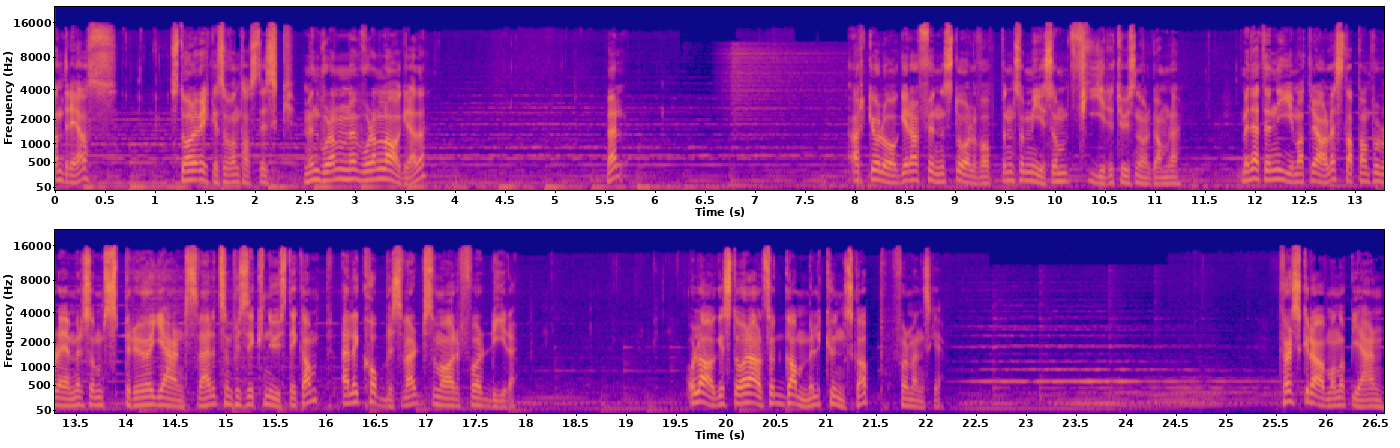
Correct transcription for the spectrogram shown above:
Andreas, stål virker så fantastisk, men hvordan, hvordan lager jeg det? Vel, arkeologer har funnet stålvåpen så mye som 4000 år gamle. Med dette nye materialet slapp man problemer som sprø jernsverd som plutselig knuste i kamp, eller kobbersverd som var for dyre. Å lage stål er altså gammel kunnskap for mennesket. Først graver man opp jern.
